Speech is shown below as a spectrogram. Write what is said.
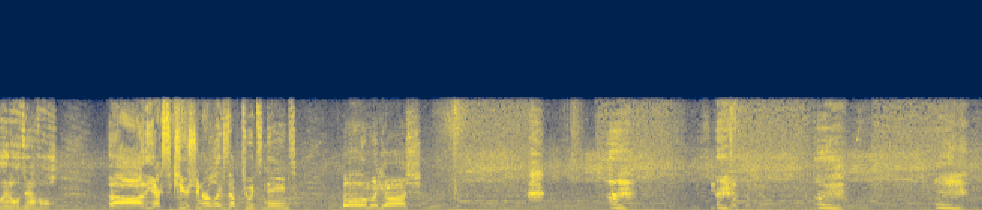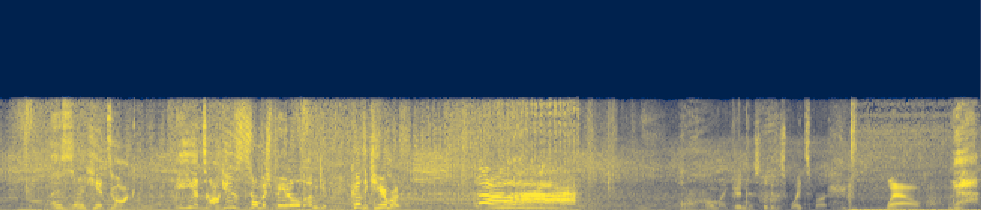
little devil! Ah, the executioner lives up to its names! Oh my gosh! You see the blood coming out. I'm sorry, I can't talk. I can't talk. It is so much pain. Oh, I'm get, cut the camera. Ah! Oh my goodness, look at this white spot. Wow.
